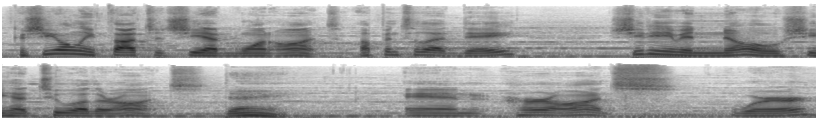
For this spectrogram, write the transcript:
because she only thought that she had one aunt up until that day, she didn't even know she had two other aunts, Dang. And her aunts were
